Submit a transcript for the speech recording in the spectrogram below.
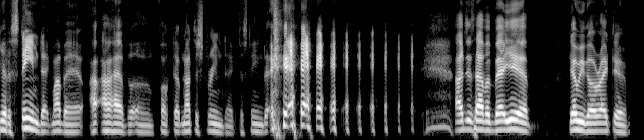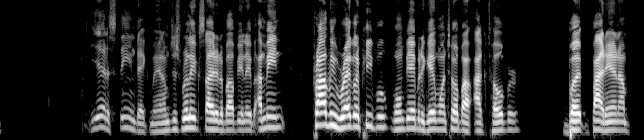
yeah, the Steam Deck. My bad. I, I have um fucked up, not the Stream Deck, the Steam Deck. I just have a bad. Yeah, there we go, right there. Yeah, the Steam Deck, man. I'm just really excited about being able. I mean, probably regular people won't be able to get one till about October, but by then I'm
